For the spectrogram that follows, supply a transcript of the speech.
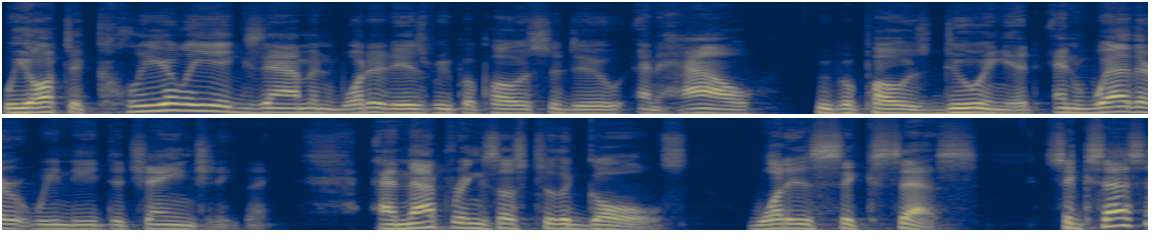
we ought to clearly examine what it is we propose to do and how we propose doing it and whether we need to change anything. And that brings us to the goals. What is success? Success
